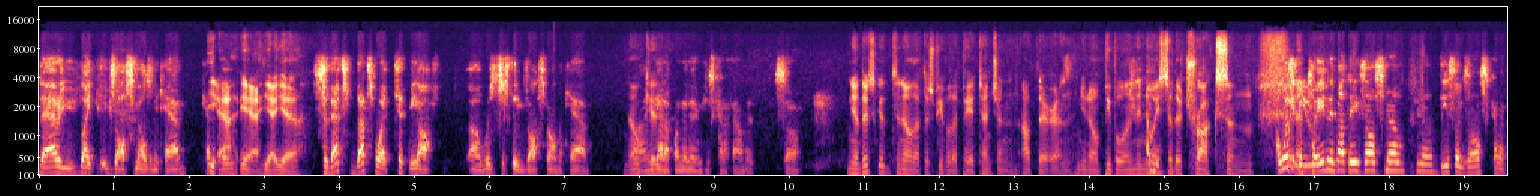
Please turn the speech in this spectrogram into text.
That or you like exhaust smells in the cab. yeah, yeah, yeah, yeah. So that's that's what tipped me off. Uh, was just the exhaust smell in the cab. No uh, kidding. got up under there and just kind of found it. So you know, there's good to know that there's people that pay attention out there, and you know, people in the mean- noise to their trucks, and I wasn't complaining about the exhaust smell. You know, diesel exhaust kind of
